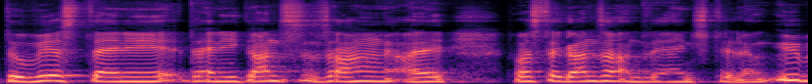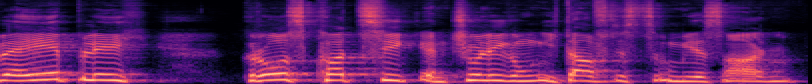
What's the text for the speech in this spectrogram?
du wirst deine, deine ganzen Sachen, du hast eine ganz andere Einstellung. Überheblich, großkotzig, Entschuldigung, ich darf das zu mir sagen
